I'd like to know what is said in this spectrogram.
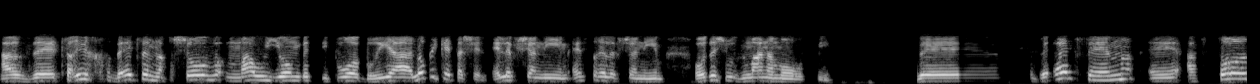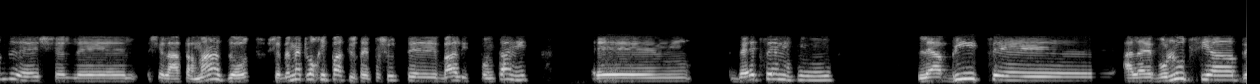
אז צריך בעצם לחשוב מהו יום בסיפור הבריאה, לא בקטע של אלף שנים, עשר אלף שנים, או איזשהו זמן אמורפי. ובעצם הסוד של, של ההתאמה הזאת, שבאמת לא חיפשתי אותה, היא פשוט באה לי ספונטנית, בעצם הוא להביט אה, על האבולוציה ב...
